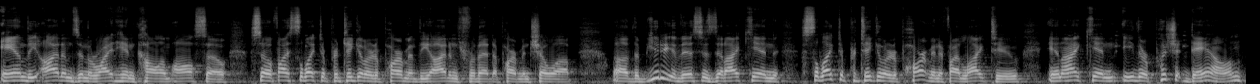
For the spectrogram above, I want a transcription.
and the items in the right-hand column also. So if I select a particular department, the items for that department show up. Uh, the beauty of this is that I can select a particular department if I'd like to, and I can either push it down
